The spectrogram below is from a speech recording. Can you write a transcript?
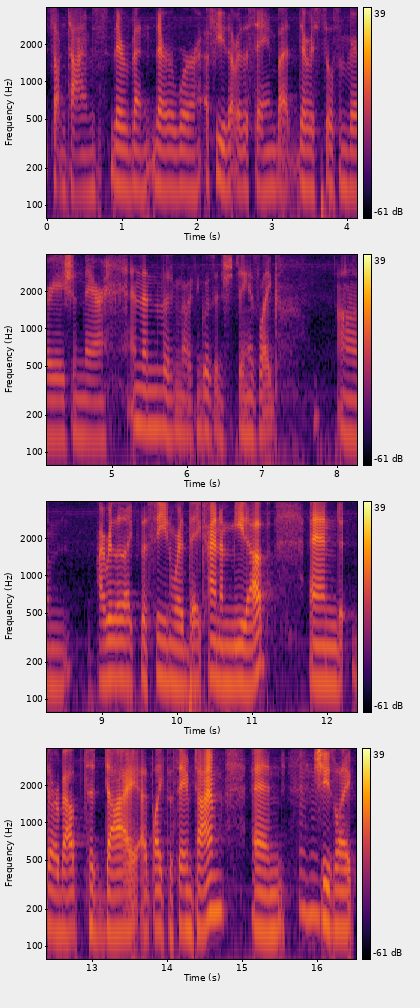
sometimes. There have been, there were a few that were the same, but there was still some variation there. And then the thing that I think was interesting is like, um, I really liked the scene where they kind of meet up and they're about to die at like the same time. And she's like,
